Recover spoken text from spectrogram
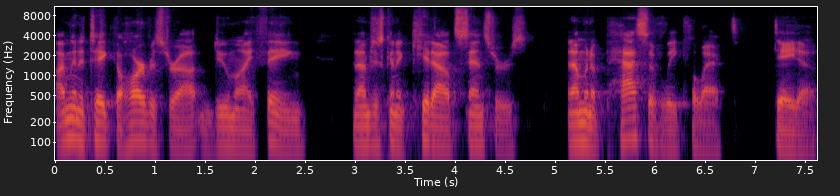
I'm going to take the harvester out and do my thing, and I'm just going to kit out sensors, and I'm going to passively collect data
